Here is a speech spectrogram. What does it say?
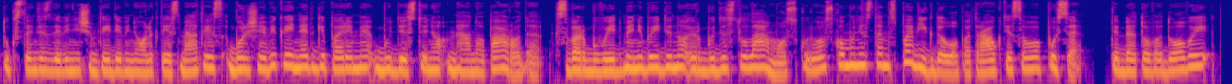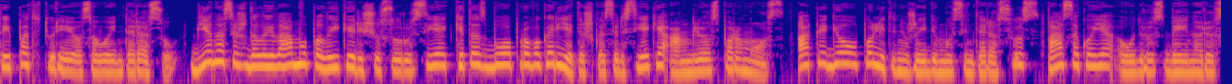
1919 metais bolševikai netgi paremė budistinio meno parodą. Svarbu vaidmenį vaidino ir budistų lamos, kuriuos komunistams pavykdavo patraukti savo pusę. Tibeto vadovai taip pat turėjo savo interesų. Vienas iš dalailamų palaikė ryšius su Rusija, kitas buvo provokarietiškas ir siekė Anglijos paramos. Apie geopolitinius žaidimus interesus pasakoja Audrius Beinorius.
